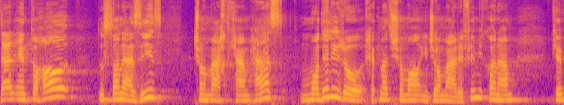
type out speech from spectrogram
در انتها دوستان عزیز چون وقت کم هست مدلی رو خدمت شما اینجا معرفی می کنم که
